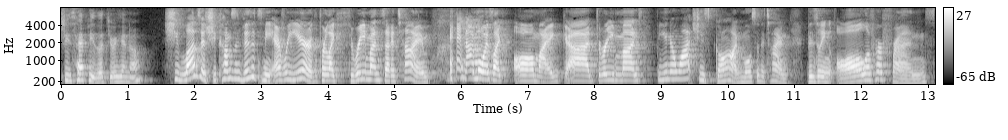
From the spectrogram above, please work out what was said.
She's happy that you're here now. she loves it. She comes and visits me every year for like three months at a time. And I'm always like, oh my God, three months. But you know what? She's gone most of the time, visiting all of her friends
